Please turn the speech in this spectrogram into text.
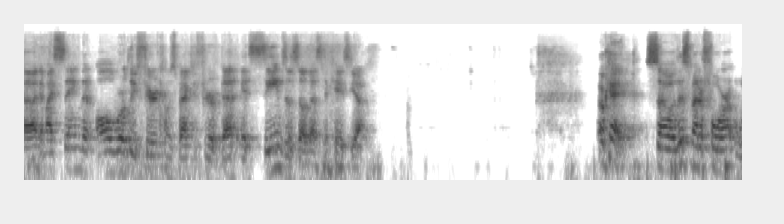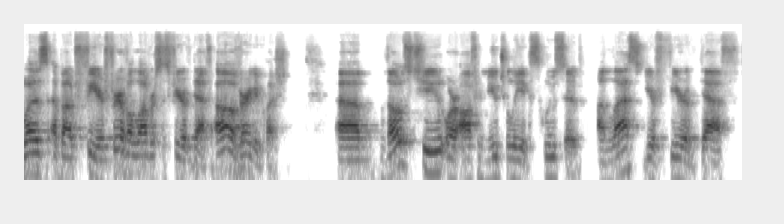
Uh, am I saying that all worldly fear comes back to fear of death? It seems as though that's the case. Yeah. Okay, so this metaphor was about fear, fear of Allah versus fear of death. Oh, very good question. Uh, those two are often mutually exclusive unless your fear of death.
